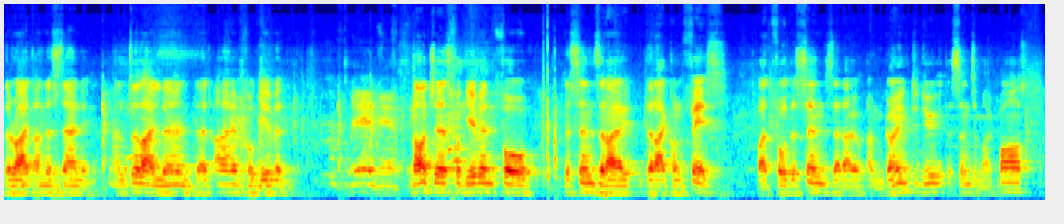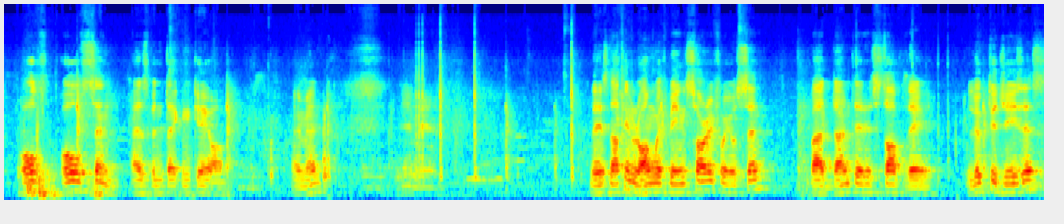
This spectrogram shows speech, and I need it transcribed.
the right understanding, until I learned that I am forgiven. Amen. Not just forgiven for the sins that I that I confess, but for the sins that I, I'm going to do, the sins of my past. All all sin has been taken care of. Amen. Amen. There's nothing wrong with being sorry for your sin, but don't let it stop there. Look to Jesus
